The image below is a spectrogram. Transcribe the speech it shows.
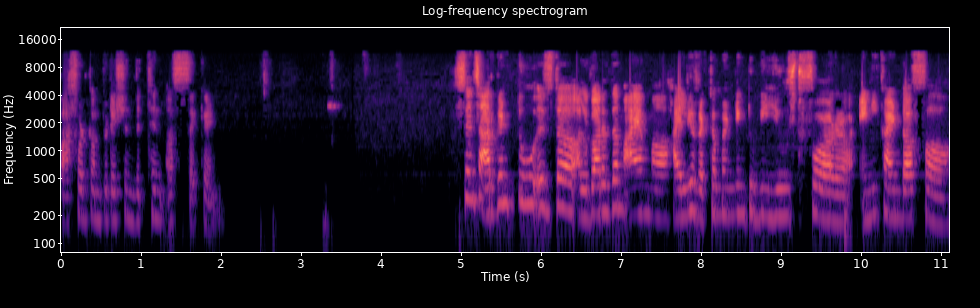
password computation within a second. Since Argon 2 is the algorithm I am uh, highly recommending to be used for uh, any kind of uh,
